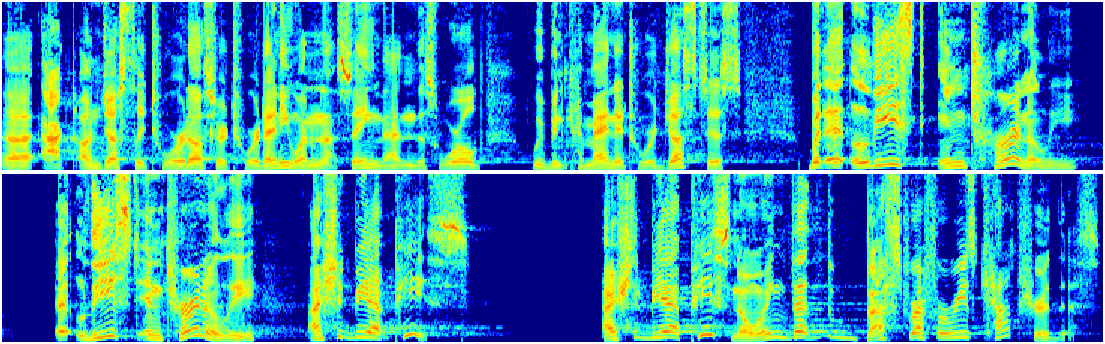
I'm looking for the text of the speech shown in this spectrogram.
uh, act unjustly toward us or toward anyone. I'm not saying that. In this world, we've been commanded toward justice. But at least internally, at least internally, I should be at peace. I should be at peace knowing that the best referees captured this.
